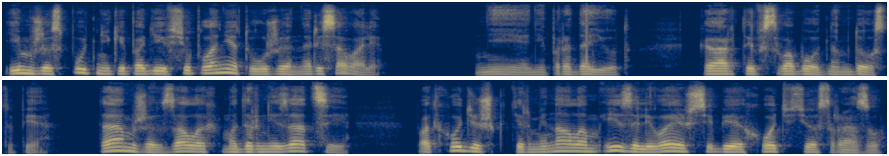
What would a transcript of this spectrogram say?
Им же спутники, поди, всю планету уже нарисовали. Не, не продают. Карты в свободном доступе. Там же, в залах модернизации, подходишь к терминалам и заливаешь себе хоть все сразу.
